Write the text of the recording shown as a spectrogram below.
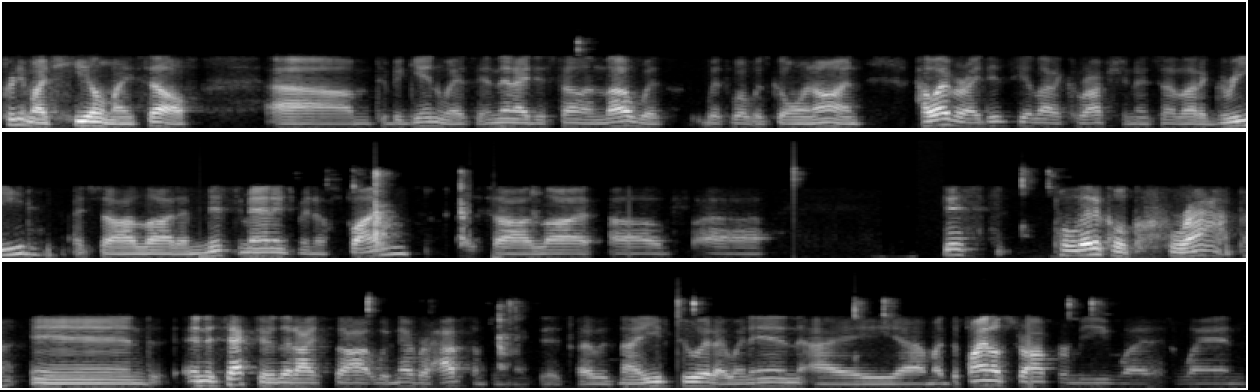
pretty much heal myself um, to begin with, and then I just fell in love with with what was going on. However, I did see a lot of corruption. I saw a lot of greed. I saw a lot of mismanagement of funds. Saw a lot of uh, just political crap and in a sector that I thought would never have something like this. I was naive to it. I went in. I um, the final straw for me was when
